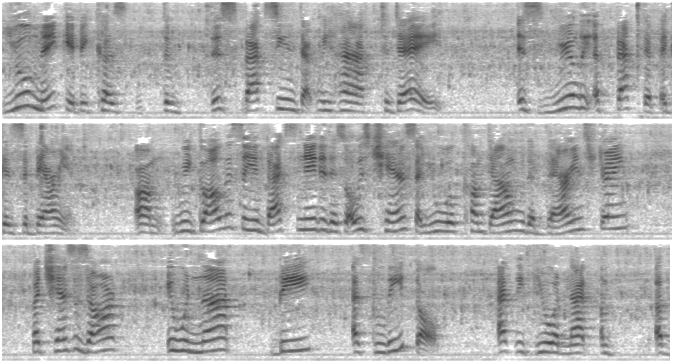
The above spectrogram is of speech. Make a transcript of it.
You'll make it because the this vaccine that we have today is really effective against the variant. Um, regardless that you're vaccinated, there's always chance that you will come down with a variant strain, but chances are it would not be as lethal as if you are not um, um,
